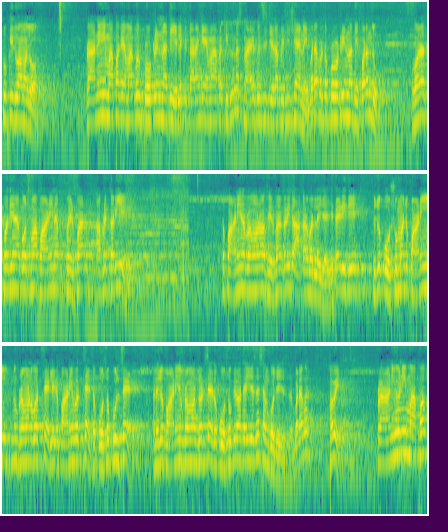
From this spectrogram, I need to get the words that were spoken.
શું કીધું આમાં જો? પ્રાણીની માફક એમાં કોઈ પ્રોટીન નથી, એટલે કે કારણ કે એમાં આપણે કીધું ને સ્નાયુ પેશી ચેતાપેશી છે નહીં. બરાબર, તો પ્રોટીન નથી. પરંતુ વનસ્પતિના કોષમાં પાણીના ફેરફાર આપણે કરીએ. તો પાણીના પ્રમાણમાં ફેરફાર કરીએ તો આકાર બદલાઈ જાય છે. કઈ રીતે? તો જો કોષોમાં જો પાણીનું પ્રમાણ વધશે, એટલે કે પાણી વધશે, તો કોષો ફૂલશે. અને જો પાણીનું પ્રમાણ ઘટશે, તો કોષો કેવા થઈ જશે? સંકોચાઈ જશે. બરાબર? હવે, પ્રાણીઓની માફક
